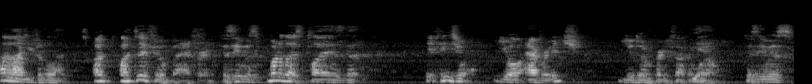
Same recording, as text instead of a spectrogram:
Unlucky Um, for the lad. I, I do feel bad for him because he was one of those players that if he's your your average, you're doing pretty fucking Yeah. well. Because he was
